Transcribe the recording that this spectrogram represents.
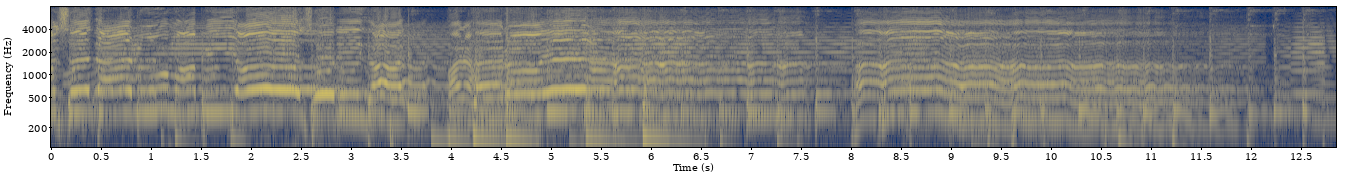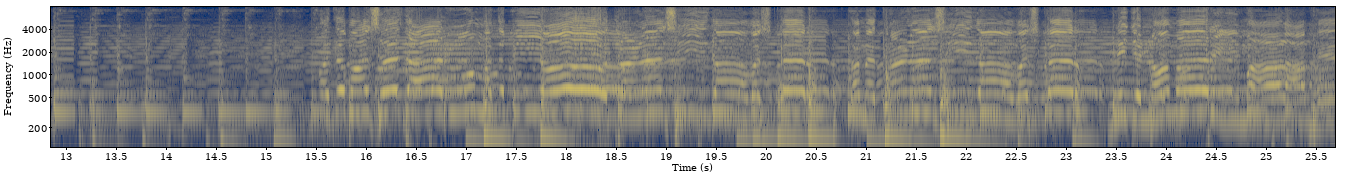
મધમોસ દારૂ માં પીઓ, સોરી દાર પર હરો એ. મધમાસ દારૂ મત પીઓ, ત્રણ સીધા વસ્કર તમે ત્રણ સીધા વસ્કર નિજ નોમરી માળા ફેરો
